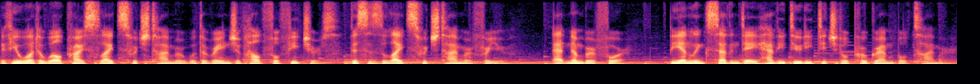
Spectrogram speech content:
If you want a well-priced light switch timer with a range of helpful features, this is the light switch timer for you. At number 4. BN-LINK 7-Day Heavy Duty Digital Programmable Timer.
